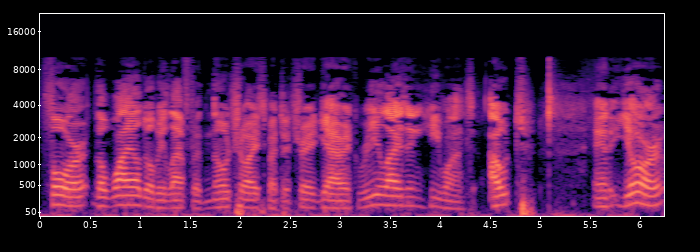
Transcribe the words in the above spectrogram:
Four, the Wild will be left with no choice but to trade Gaborik, realizing he wants out. And your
